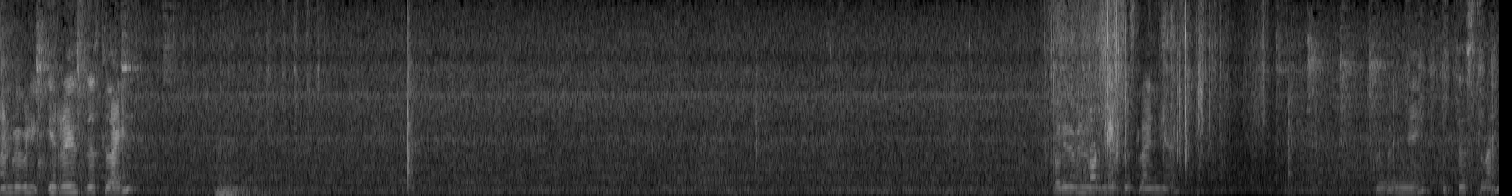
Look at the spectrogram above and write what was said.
And we will erase this line. Sorry, we will not make this line here. We will make this line.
